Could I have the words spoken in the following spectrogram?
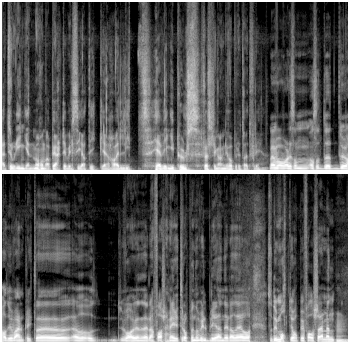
jeg tror ingen med hånda på hjertet vil si at de ikke har litt heving i puls første gang de hopper ut av et fly. Men hva var det som Altså, du, du hadde jo verneplikt, eh, og du var jo en del av fallskjermjegertroppen og ville bli en del av det, og, så du måtte jo hoppe i fallskjerm. Men,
